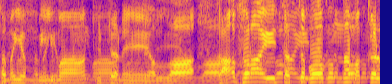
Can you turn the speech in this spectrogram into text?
സമയം ഈമാൻ കിട്ടണേ അല്ല. കാഫറായി ചത്തുപോകുന്ന മക്കൾ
